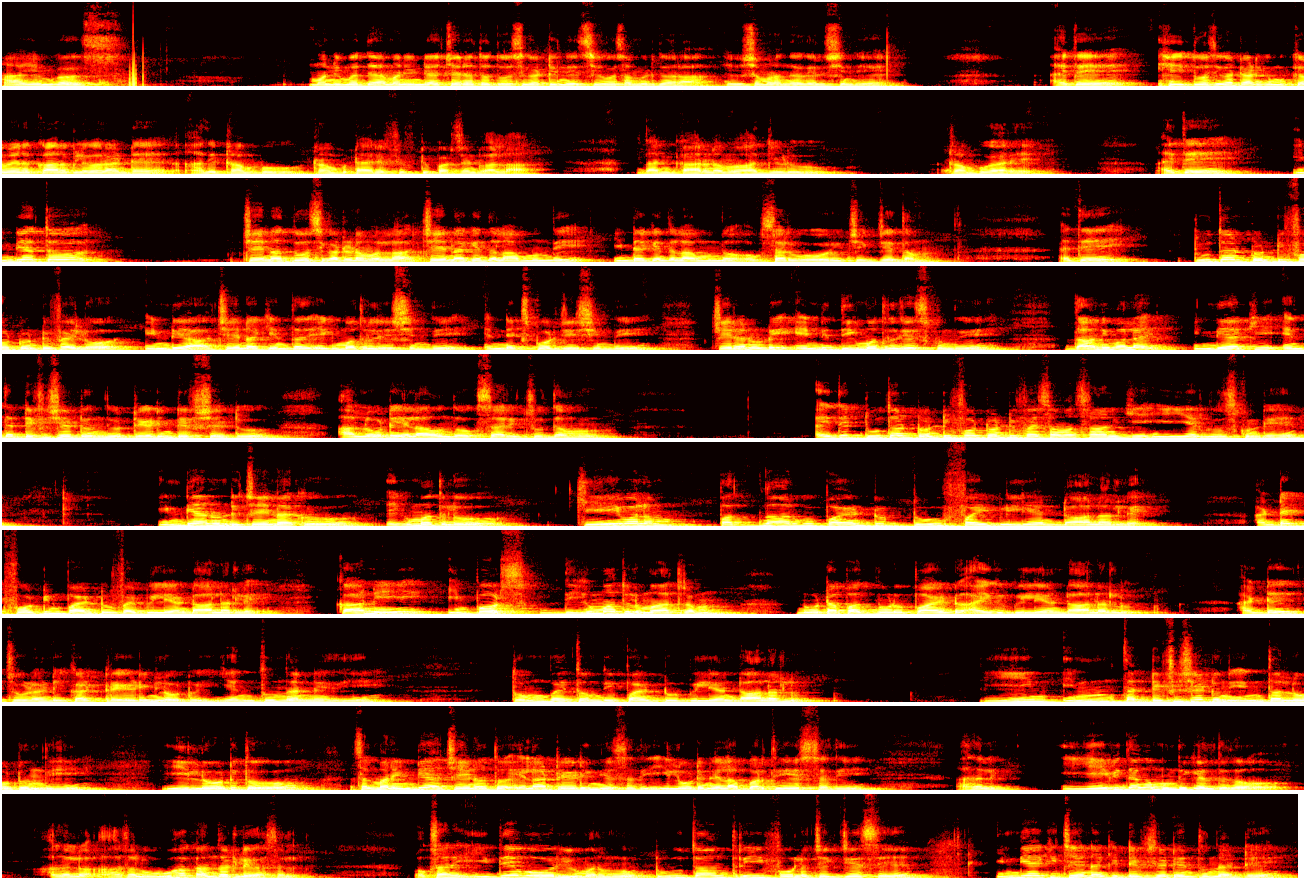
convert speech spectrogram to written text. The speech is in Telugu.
హాయ్ ఎంగోస్ మొన్న ఈ మధ్య మన ఇండియా చైనాతో దోసి కట్టింది ఎస్సీఓ సమ్మిట్ ద్వారా. ఈ విషయం మనందరికీ తెలిసిందే. అయితే ఈ దోసి కట్టడానికి ముఖ్యమైన కారకులు ఎవరంటే అది Trump. Trump tariff fifty percent వల్ల. దానికి కారణం ఆద్యుడు ట్రంప్ గారే. అయితే ఇండియాతో చైనా దోసి కట్టడం వల్ల చైనాకి ఎంత లాభం ఉంది ఇండియాకి ఎంత లాభం ఉందో ఒకసారి ఓవర్ చెక్ చేద్దాం. అయితే two thousand twenty four twenty ఫైవ్లో ఇండియా చైనాకి ఎంత ఎగుమతులు చేసింది ఎన్ని ఎక్స్పోర్ట్ చేసింది చైనా నుండి ఎన్ని దిగుమతులు చేసుకుంది దానివల్ల ఇండియాకి ఎంత డెఫిషియట్ ఉంది ట్రేడింగ్ డెఫిషియట్ ఆ లోటు ఎలా ఉందో ఒకసారి చూద్దాము. అయితే two thousand twenty four twenty five సంవత్సరానికి ఈ ఇయర్ చూసుకుంటే ఇండియా నుండి చైనాకు ఎగుమతులు కేవలం పద్నాలుగు పాయింట్ టూ ఫైవ్ బిలియన్ డాలర్లే. అంటే fourteen point two five billion డాలర్లే. కానీ ఇంపోర్ట్స్ దిగుమతులు మాత్రం నూట పదమూడు పాయింట్ ఐదు బిలియన్ డాలర్లు. అంటే చూడండి ఇక్కడ ట్రేడింగ్ లోటు ఎంత ఉందనేది తొంభై తొమ్మిది పాయింట్ టూ బిలియన్ డాలర్లు. ఈ ఇంత డెఫిషియట్ ఉంది ఇంత లోటు ఉంది. ఈ లోటుతో అసలు మన ఇండియా చైనాతో ఎలా ట్రేడింగ్ చేస్తుంది? ఈ లోటుని ఎలా భర్తీ చేస్తుంది? అసలు ఏ విధంగా ముందుకు వెళ్తుందో అసలు అసలు ఊహకు అందట్లేదు అసలు. ఒకసారి ఇదే ఓవర్వ్యూ మనము టూ థౌజండ్ త్రీ ఫోర్లో చెక్ చేస్తే ఇండియాకి చైనాకి డెఫిసిట్ ఎంత ఉందంటే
